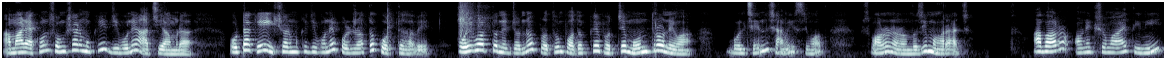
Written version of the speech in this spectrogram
আমার এখন সংসারমুখী জীবনে আছি আমরা। ওটাকে ঈশ্বরমুখী জীবনে পরিণত করতে হবে। পরিবর্তনের জন্য প্রথম পদক্ষেপ হচ্ছে মন্ত্র নেওয়া, বলছেন স্বামী শ্রীমৎ স্মরণানন্দজি মহারাজ। আবার অনেক সময় তিনি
